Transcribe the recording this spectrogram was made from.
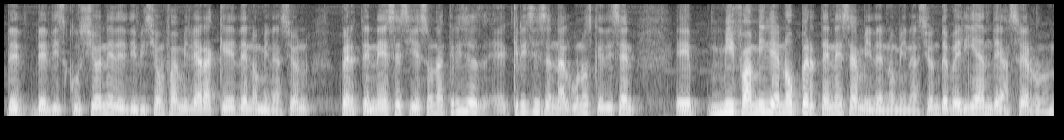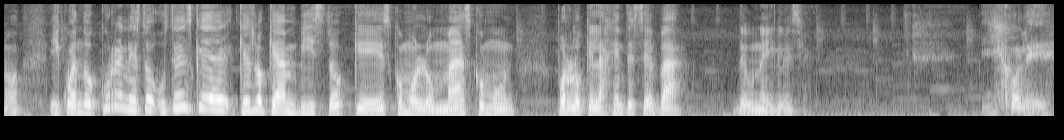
De, de discusión y de división familiar a qué denominación perteneces y es una crisis, eh, crisis en algunos que dicen eh, mi familia no pertenece a mi denominación, deberían de hacerlo, ¿no? Y cuando ocurren esto, ¿ustedes qué, qué es lo que han visto que es como lo más común por lo que la gente se va de una iglesia? Híjole.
